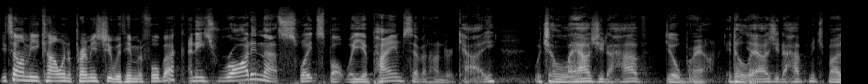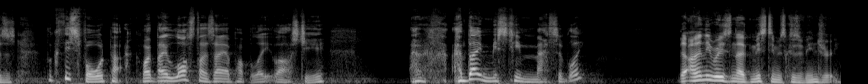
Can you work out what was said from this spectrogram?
You're telling me you can't win a premiership with him at fullback? And he's right in that sweet spot where you pay him 700k, which allows you to have Dill Brown. It allows you to have Mitch Moses. Look at this forward pack. Like they lost Isaiah Papali'i last year. Have they missed him massively? The only reason they've missed him is because of injury.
